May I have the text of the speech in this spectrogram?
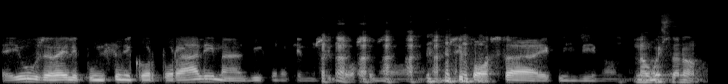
io userei le punizioni corporali, ma dicono che non si, possono, non si possa e quindi no. No, questo no.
